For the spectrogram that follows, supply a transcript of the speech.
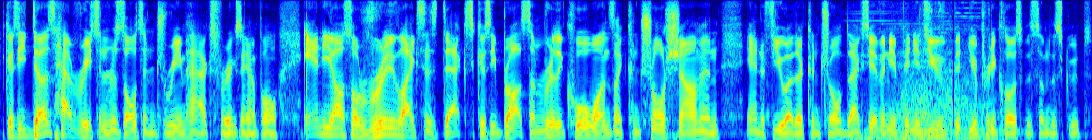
because he does have recent results in Dream Hacks, for example. And he also really likes his decks because he brought some really cool ones like Control Shaman and a few other control decks. Do you have any opinions? You've been, you're pretty close with some of this groups.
